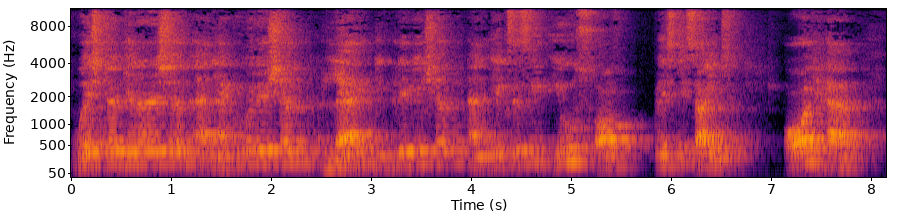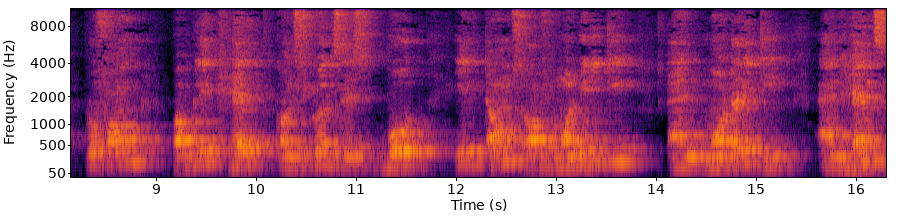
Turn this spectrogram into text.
waste generation and accumulation, land degradation and excessive use of pesticides all have profound public health consequences both in terms of morbidity and mortality and hence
